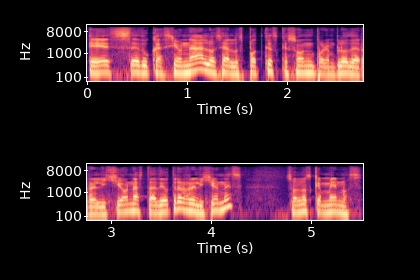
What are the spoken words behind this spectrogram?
es educacional. O sea, los podcasts que son, por ejemplo, de religión, hasta de otras religiones, son los que menos.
